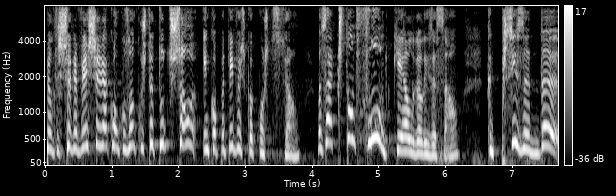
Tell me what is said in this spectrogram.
pela terceira vez, chega à conclusão que os estatutos são incompatíveis com a Constituição. Mas há a questão de fundo, que é a legalização, que precisa de,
